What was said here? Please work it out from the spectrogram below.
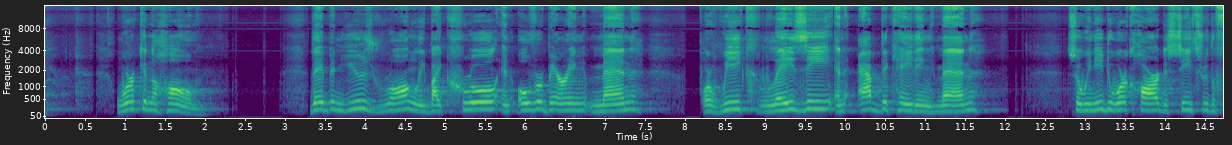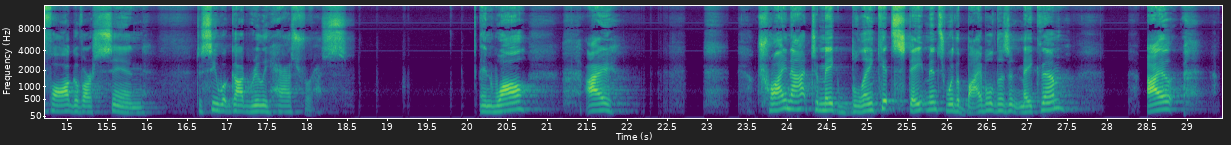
work in the home. They've been used wrongly by cruel and overbearing men or weak, lazy, and abdicating men. So we need to work hard to see through the fog of our sin to see what God really has for us. And while I try not to make blanket statements where the Bible doesn't make them, I,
